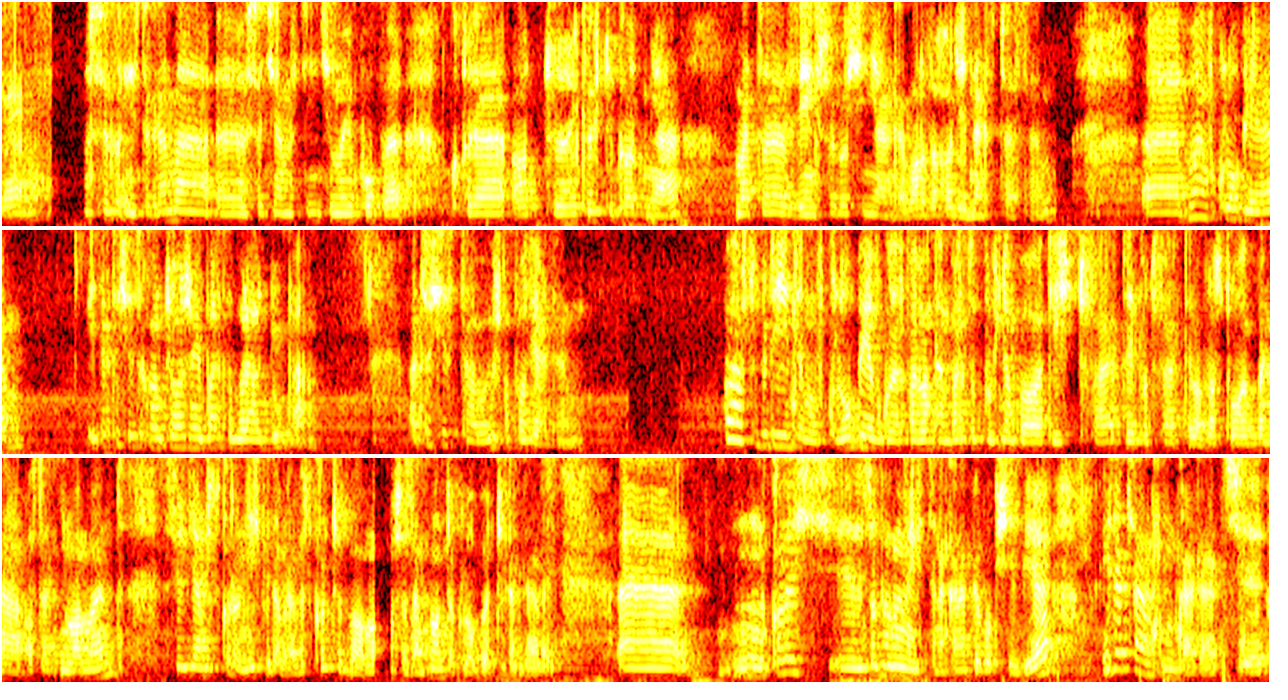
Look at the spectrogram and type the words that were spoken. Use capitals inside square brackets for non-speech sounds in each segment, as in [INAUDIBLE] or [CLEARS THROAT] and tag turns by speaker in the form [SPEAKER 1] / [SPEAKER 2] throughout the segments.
[SPEAKER 1] Państwa, na swojego Instagrama e, wsadziłam zdjęcie mojej pupy, która od jakiegoś tygodnia ma coraz większego siniaka, bo on wychodzi jednak z czasem. E, byłam w klubie i tak to się zakończyło, że mi bardzo bolała dupa. A co się stało? Już opowiadam. Byłam sobie tydzień temu w klubie, w ogóle wpadłam tam bardzo późno, bo jakieś czwartej po czwartej, po prostu jakby na ostatni moment. Stwierdziłam, że skoro nie śpię, dobra, wyskoczę, bo może zamkną te kluby, czy tak dalej. Eee, koleś e, zrobił mi miejsce na kanapie obok siebie i zaczęłam z nim gadać. E,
